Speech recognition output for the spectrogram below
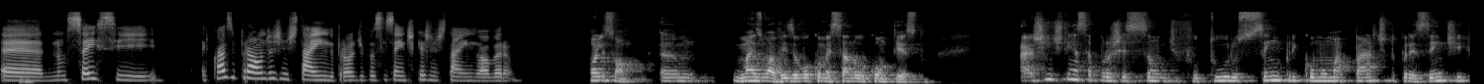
É, não sei se é quase para onde a gente está indo, para onde você sente que a gente está indo, Álvaro. Olha só, um, mais uma vez eu vou começar no contexto a gente tem essa projeção de futuro sempre como uma parte do presente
